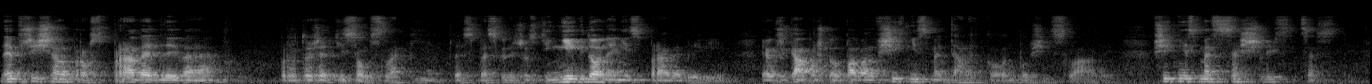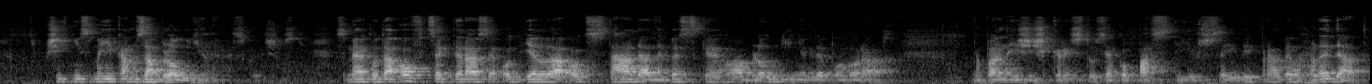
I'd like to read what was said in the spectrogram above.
Nepřišel pro spravedlivé, protože ti jsou slepí, to je ve skutečnosti nikdo není spravedlivý. Jak říká poštol Pavel, všichni jsme daleko od boží slávy. Všichni jsme sešli z cesty. Všichni jsme někam zabloudili ve skutečnosti. Jsme jako ta ovce, která se oddělila od stáda nebeského a bloudí někde po horách. A Pán Ježíš Kristus jako pastýř se ji vypravil hledat,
